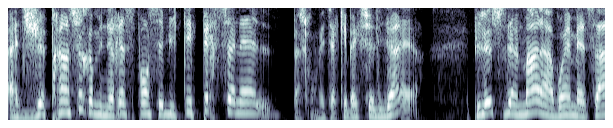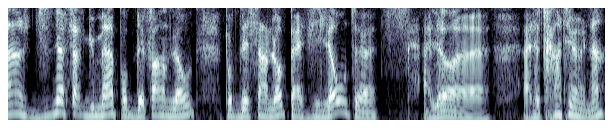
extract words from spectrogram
Elle dit, je prends ça comme une responsabilité personnelle, parce qu'on est à Québec solidaire. Puis là, soudainement, elle envoie un message, 19 arguments pour défendre l'autre, pour descendre l'autre. Puis elle dit, l'autre, euh, elle, a, euh, elle a 31 ans.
